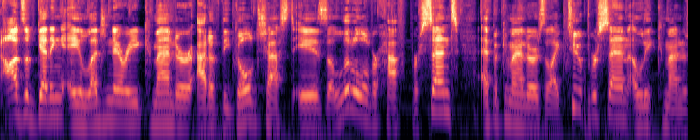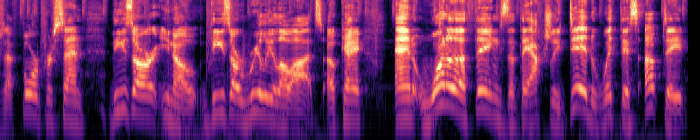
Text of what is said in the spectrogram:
odds of getting a legendary commander out of the gold chest is a little over half percent. Epic commanders are like two percent elite commanders at four percent. These are you know these are really low odds okay? And one of the things that they actually did with this update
